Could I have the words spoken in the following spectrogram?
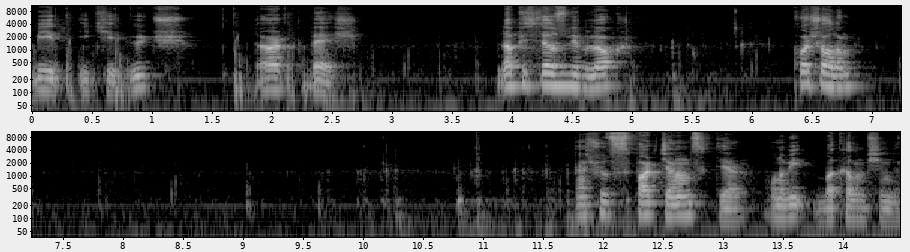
1, 2, 3, 4, 5. Lapis lazuli blok. Koş oğlum. Ya şu spark canımı sıktı ya. Onu bir bakalım şimdi.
